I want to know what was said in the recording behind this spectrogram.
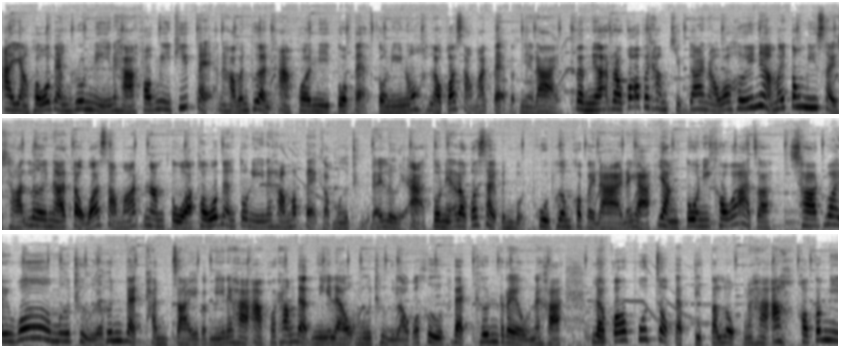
อะอย่าง power bank รุ่นนี้นะคะเขามีที่แปะนะคะเพื่อนๆอะพอมีตัวแปะตัวนี้เนาะเราก็สามารถแปะแบบนี้ได้ แบบเนี้ยเราก็เอาไปทำคลิปได้นะว่าเฮ้ยเนี่ยไม่ต้องมีใส่ชาร์จเลยนะ แต่ว่าสามารถนำตัว power bank ตัวนี้นะคะมาแปะกับมือถือได้เลยอะตัวนี้เราก็ใส่เป็นบทพูดเพิ่มเข้าไปได้นะคะ อย่างตัวนี้เขาก็อาจจะชาร์จไวเวอร์มือถือขึ้นแบตทันใจแบบนี้นะคะอะพอทำแบบนี้แล้วมือถือเราก็คือแบตขึ้นเร็วนะคะ แล้วก็พูดจบแบบติดตลกนะคะอะเขาก็มี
